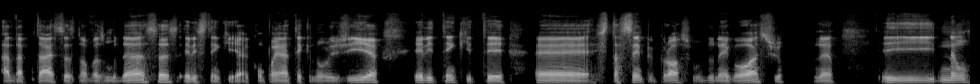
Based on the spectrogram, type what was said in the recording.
adaptar a essas novas mudanças, eles têm que acompanhar a tecnologia, ele tem que ter é, estar sempre próximo do negócio, né? E não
